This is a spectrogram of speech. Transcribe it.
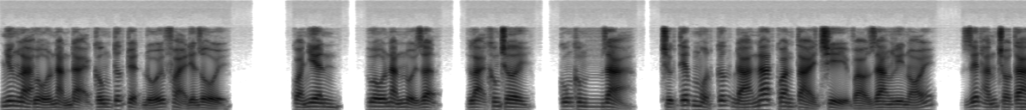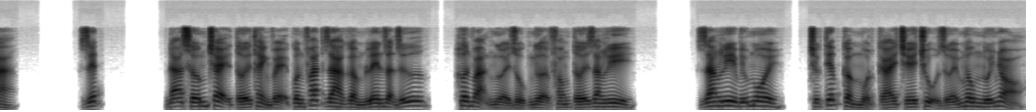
nhưng là vô nản đại công tức tuyệt đối phải điên rồi. Quả nhiên, vô nản nổi giận, lại không chơi, cũng không giả, trực tiếp một cước đá nát quan tài chỉ vào Giang Ly nói, giết hắn cho ta. Giết. Đã sớm chạy tới thành vệ quân phát ra gầm lên giận dữ, hơn vạn người rục ngựa phóng tới Giang Ly. Giang Ly bĩu môi, trực tiếp cầm một cái chế trụ dưới mông núi nhỏ,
